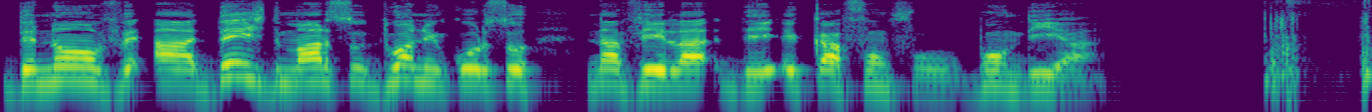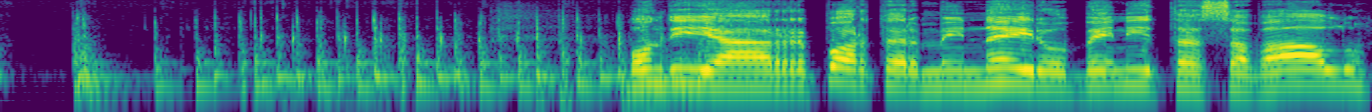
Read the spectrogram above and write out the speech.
de 9 a 10 de março do ano em curso, na vila de Cafunfo. Bom dia. Bom dia, repórter mineiro Benita Sabalo.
